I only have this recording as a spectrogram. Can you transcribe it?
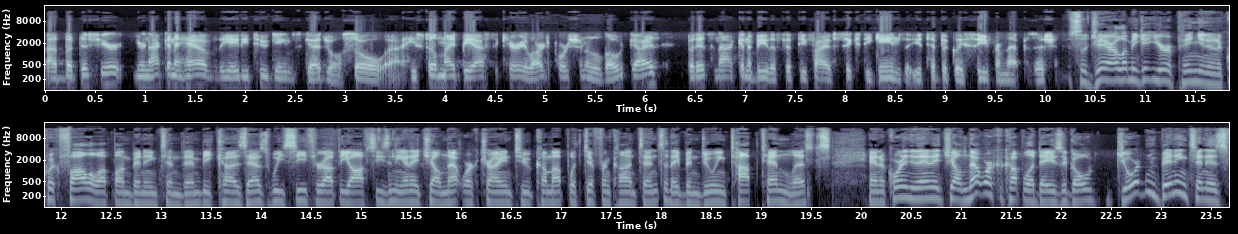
Uh, but this year, you're not going to have the 82 game schedule. So uh, he still might be asked to carry a large portion of the load, guys but it's not going to be the 55, 60 games that you typically see from that position. So, JR, let me get your opinion and a quick follow up on Binnington then, because as we see throughout the offseason, the NHL Network trying to come up with different content. So, they've been doing top 10 lists. And according to the NHL Network a couple of days ago, Jordan Binnington is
